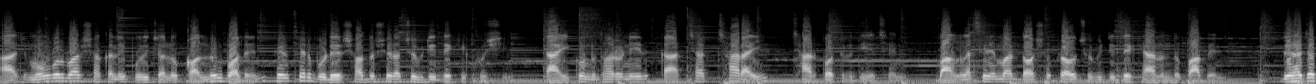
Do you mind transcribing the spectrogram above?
আজ মঙ্গলবার সকালে পরিচালক কল্লোল বলেন, সেন্সর বোর্ডের সদস্যরা ছবিটি দেখে খুশি। তাই কোনো ধরনের কাটছাট ছাড়াই ছাড়পত্র দিয়েছেন। বাংলা সিনেমার দর্শকরাও ছবিটি দেখে আনন্দ পাবেন। দু হাজার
